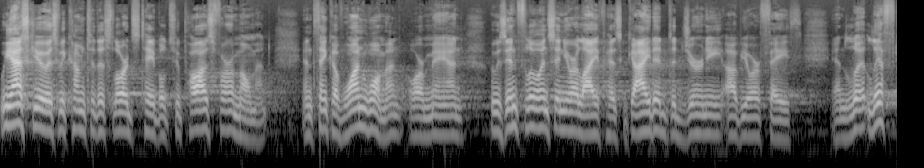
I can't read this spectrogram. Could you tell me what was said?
We ask you as we come to this Lord's table to pause for a moment and think of one woman or man whose influence in your life has guided the journey of your faith and lift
